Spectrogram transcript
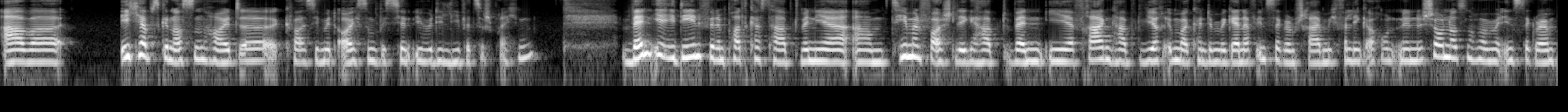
Aber ich habe es genossen, heute quasi mit euch so ein bisschen über die Liebe zu sprechen. Wenn ihr Ideen für den Podcast habt, wenn ihr ähm, Themenvorschläge habt, wenn ihr Fragen habt, wie auch immer, könnt ihr mir gerne auf Instagram schreiben. Ich verlinke auch unten in den Show Notes nochmal mein Instagram.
